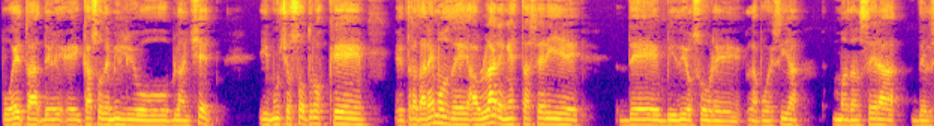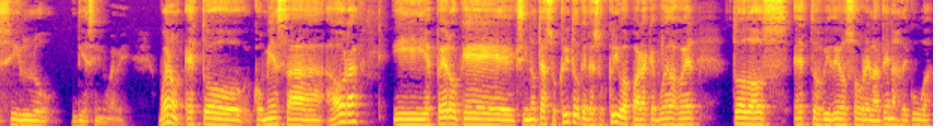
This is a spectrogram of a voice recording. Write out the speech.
poeta, del caso de Emilio Blanchet y muchos otros que eh, trataremos de hablar en esta serie de videos sobre la poesía matancera del siglo XIX. Bueno, esto comienza ahora y espero que si no te has suscrito, que te suscribas para que puedas ver todos estos videos sobre las Atenas de Cuba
